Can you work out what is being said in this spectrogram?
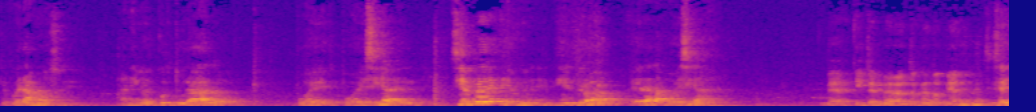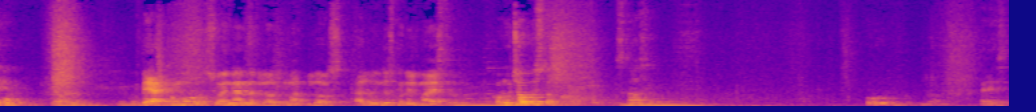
que fuéramos eh, a nivel cultural o poe- poesía. Él siempre en- engendró, era la poesía. Y terminaron tocando piano. Sí, señor. Bueno. Vea cómo suenan los, los alumnos con el maestro. Con mucho gusto. ¿Estos? Un, dos, tres.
